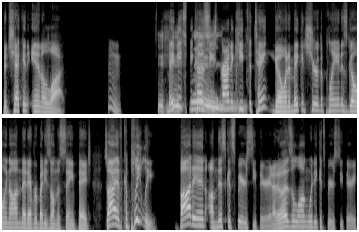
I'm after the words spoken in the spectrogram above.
been checking in a lot. Hmm. Maybe it's because he's trying to keep the tank going and making sure the plan is going on that everybody's on the same page. So I have completely bought in on this conspiracy theory. And I know that's a long winded conspiracy theory,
